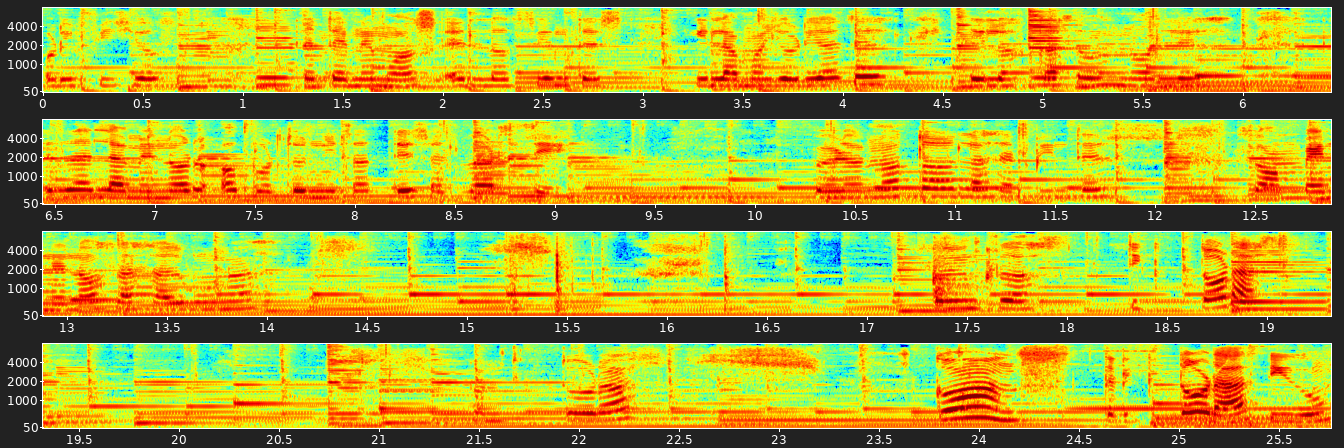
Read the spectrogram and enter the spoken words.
orificios que tenemos en los dientes y la mayoría de, de los casos no les queda la menor oportunidad de salvarse. Pero no todas las serpientes son venenosas algunas son constrictoras constrictoras constrictoras digo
